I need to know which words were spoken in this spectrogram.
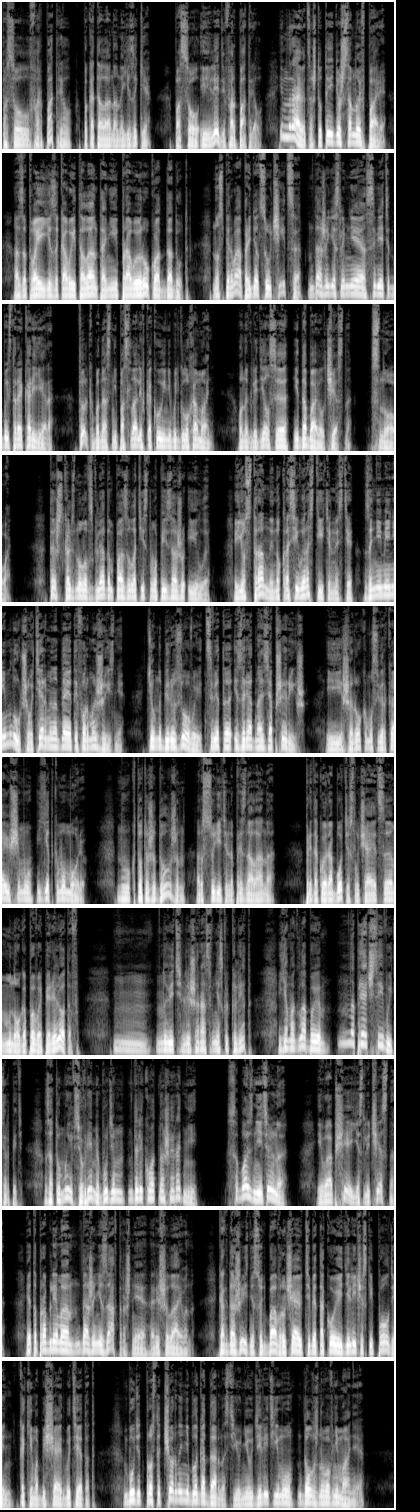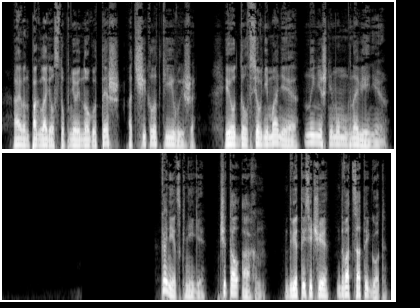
«Посол Фарпатрил?» — покатала она на языке. «Посол и леди Фарпатрил. Им нравится, что ты идешь со мной в паре, а за твои языковые таланты они и правую руку отдадут. Но сперва придется учиться, даже если мне светит быстрая карьера. Только бы нас не послали в какую-нибудь глухомань». Он огляделся и добавил честно. Снова. Тэш скользнула взглядом по золотистому пейзажу Иллы. Ее странной, но красивой растительности, за неимением лучшего термина для этой формы жизни. Темно-бирюзовый, цвета изрядно озябший риж и широкому сверкающему едкому морю. «Ну, кто-то же должен», — рассудительно признала она. «При такой работе случается много ПВ-перелетов». «М -м, «Но ведь лишь раз в несколько лет», я могла бы напрячься и вытерпеть. Зато мы все время будем далеко от нашей родни. Соблазнительно. И вообще, если честно, эта проблема даже не завтрашняя, — решил Айван. Когда жизнь и судьба вручают тебе такой идиллический полдень, каким обещает быть этот, будет просто черной неблагодарностью не уделить ему должного внимания. Айван погладил ступней ногу Тэш от щиколотки и выше и отдал все внимание нынешнему мгновению. Конец книги. Читал Ахан. 2020 год.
